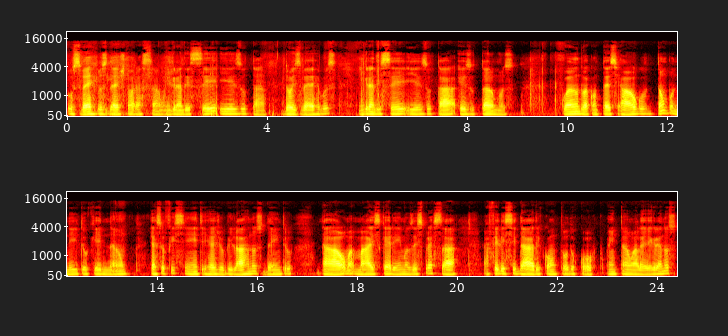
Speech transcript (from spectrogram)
os verbos desta oração: engrandecer e exultar. Dois verbos: engrandecer e exultar. Exultamos quando acontece algo tão bonito que não é suficiente rejubilar-nos dentro na alma, mas queremos expressar a felicidade com todo o corpo. Então, alegra-nos.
